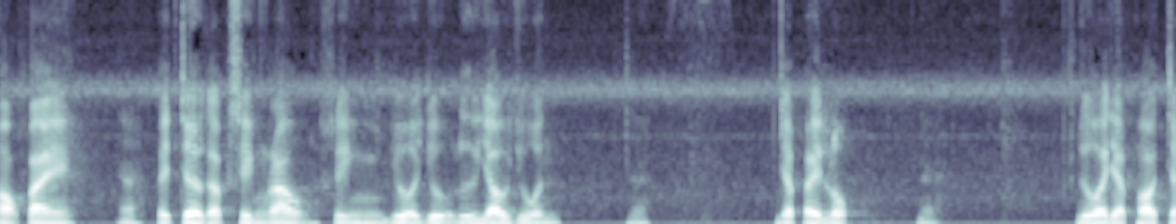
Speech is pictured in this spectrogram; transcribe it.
ออกไปนะไปเจอกับสิ่งเร้าสิ่งยั่วยุหรือเย้ายวนนะอย่าไปหลบนะหรือว่าอย่าพอใจ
